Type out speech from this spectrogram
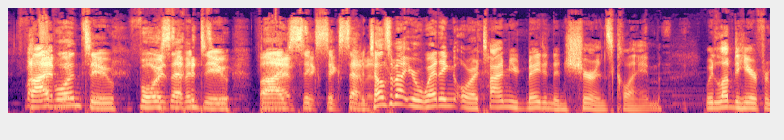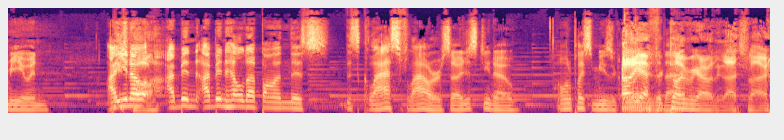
512-472-5667. Tell us about your wedding or a time you'd made an insurance claim. We'd love to hear from you. And I, you know, call. I've been I've been held up on this this glass flower, so I just you know I want to play some music. Oh yeah, to totally forgot about the glass flower.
